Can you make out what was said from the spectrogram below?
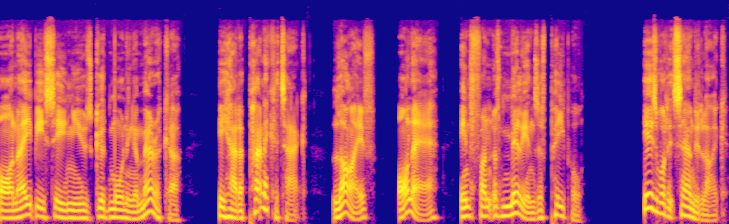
on ABC News Good Morning America, he had a panic attack live, on air, in front of millions of people. Here's what it sounded like.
